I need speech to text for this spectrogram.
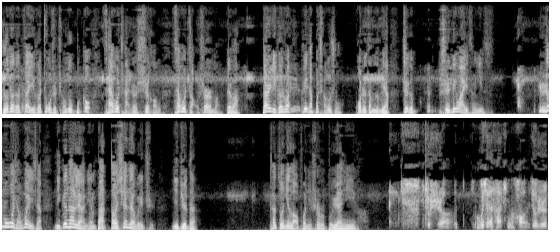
得到的在意和重视程度不够，才会产生失衡，才会找事儿嘛，对吧？当然，你可以说，可以他不成熟，或者怎么怎么样，这个是另外一层意思。那么，我想问一下，你跟他两年半到现在为止，你觉得他做你老婆，你是不是不愿意了？不是啊。我觉得他挺好的，就是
